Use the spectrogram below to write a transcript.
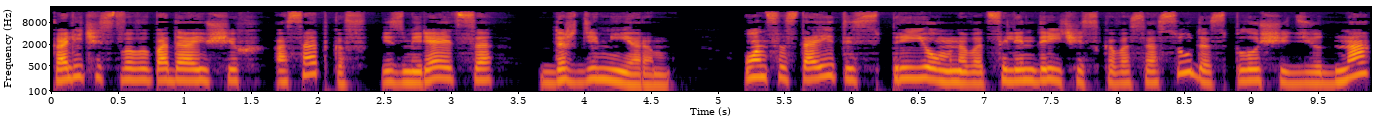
Количество выпадающих осадков измеряется дождемером. Он состоит из приемного цилиндрического сосуда с площадью дна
